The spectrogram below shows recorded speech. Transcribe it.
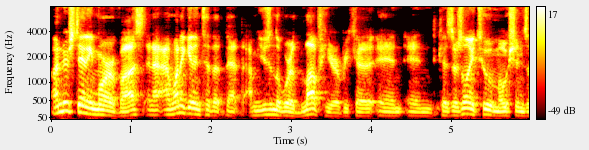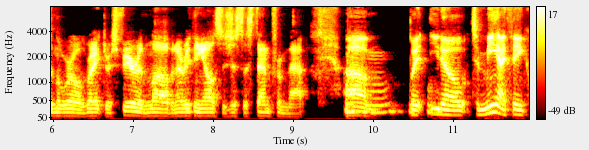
understanding more of us and i, I want to get into the, that i'm using the word love here because and and because there's only two emotions in the world right? There's fear and love and everything else is just a stem from that. Um, mm-hmm. um, but you know to me i think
